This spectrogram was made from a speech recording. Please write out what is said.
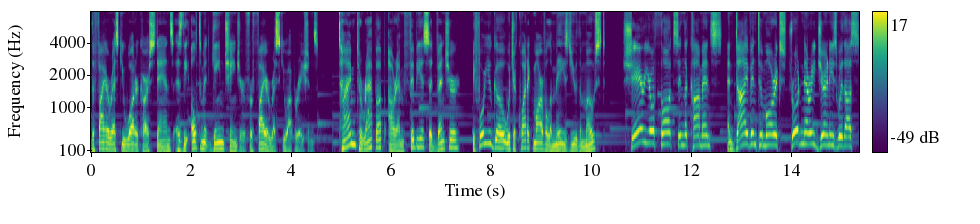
the Fire Rescue Water Car stands as the ultimate game changer for fire rescue operations. Time to wrap up our amphibious adventure before you go, which aquatic marvel amazed you the most? Share your thoughts in the comments and dive into more extraordinary journeys with us.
